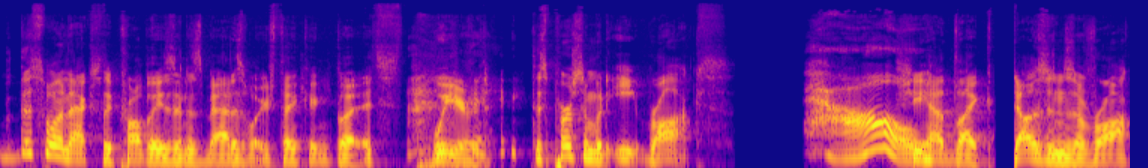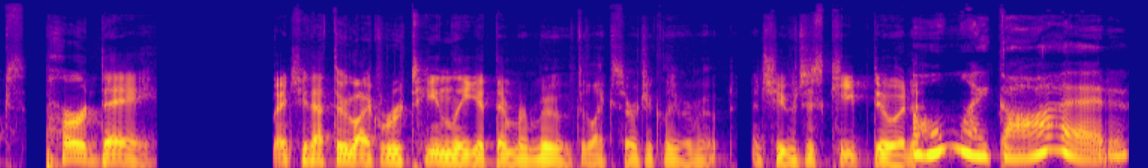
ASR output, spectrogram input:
This one actually probably isn't as bad as what you're thinking, but it's weird. this person would eat rocks. How? She had like dozens of rocks per day. And she'd have to like routinely get them removed, like surgically removed. And she would just keep doing it. Oh my god.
